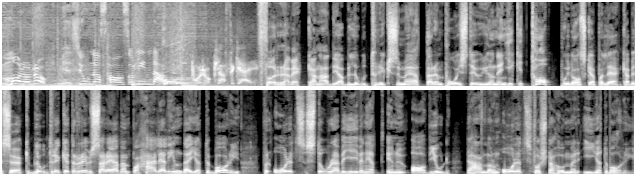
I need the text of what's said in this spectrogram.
Morgonrock med Jonas, Hans och Linda. På Rockklassiker. Förra veckan hade jag blodtrycksmätaren på i studion, den gick i topp! Och idag ska jag på läkarbesök. Blodtrycket rusar även på härliga Linda i Göteborg. För årets stora begivenhet är nu avgjord. Det handlar om årets första hummer i Göteborg.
